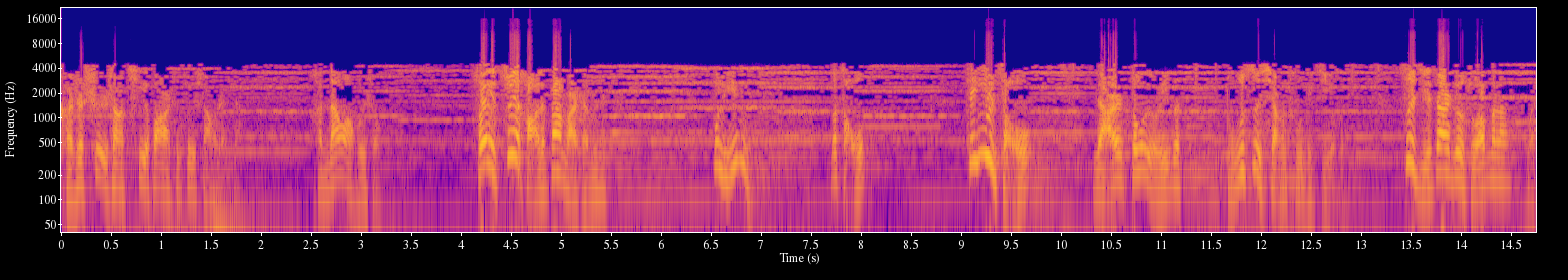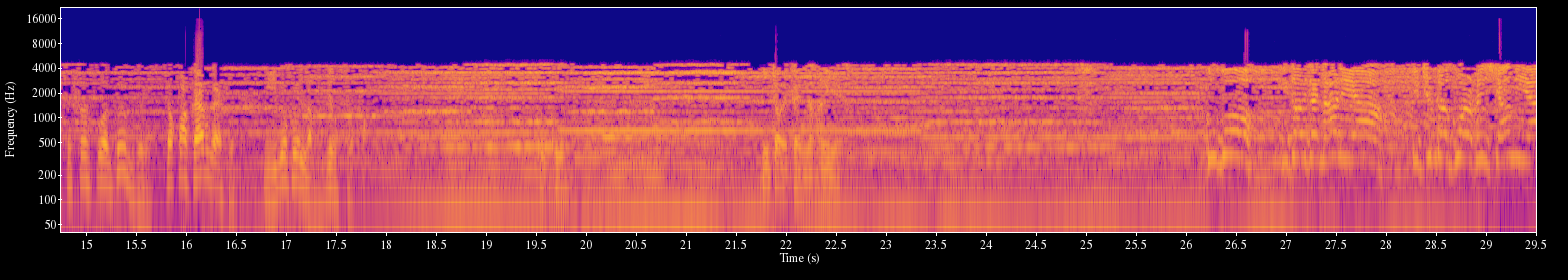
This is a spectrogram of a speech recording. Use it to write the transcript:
可是事实上，气话是最伤人的，很难往回收。所以最好的办法什么呢？不理你，我走。这一走，俩人都有一个独自相处的机会。自己在这就琢磨了，我这事做的对不对？这话该不该说？你就会冷静思考。姑姑，你到底在哪里？姑姑，你到底在哪里呀？你知不知道孤儿很想你啊？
